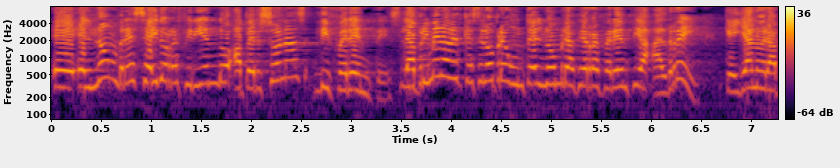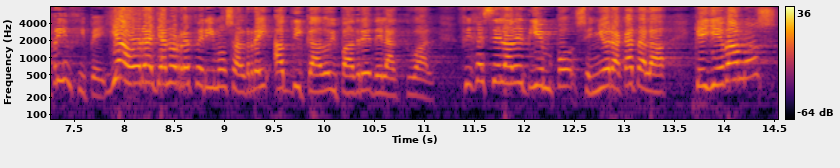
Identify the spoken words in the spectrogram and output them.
eh, el nombre se ha ido refiriendo a personas diferentes. La primera vez que se lo pregunté, el nombre hacía referencia al rey, que ya no era príncipe, y ahora ya nos referimos al rey abdicado y padre del actual. Fíjese la de tiempo, señora Catalá, que llevamos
